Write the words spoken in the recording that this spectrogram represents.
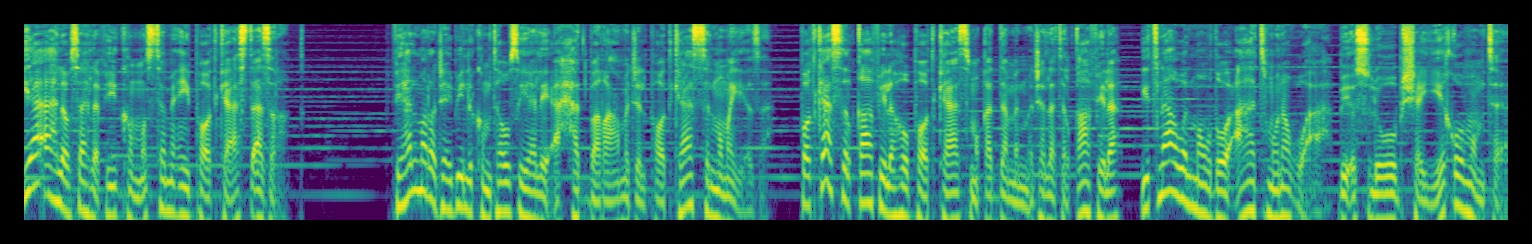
يا أهلا وسهلا فيكم مستمعي بودكاست أزرق. في هالمرة جايبين لكم توصية لأحد برامج البودكاست المميزة. بودكاست القافلة هو بودكاست مقدم من مجلة القافلة يتناول موضوعات منوعة بأسلوب شيق وممتع.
